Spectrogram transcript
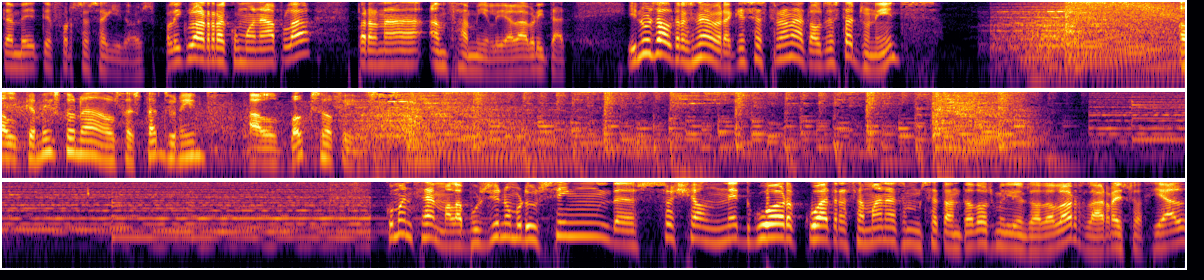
també té força seguidors. Pel·lícula recomanable per anar en família, la veritat. I nosaltres anem a veure què s'ha estrenat als Estats Units. El que més dona als Estats Units al box office. Comencem a la posició número 5 de Social Network, 4 setmanes amb 72 milions de dòlars, la red social.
